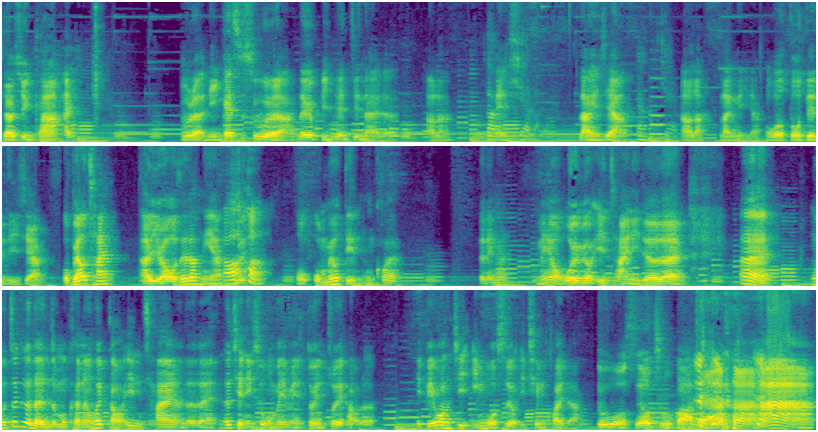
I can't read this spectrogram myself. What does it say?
小训咖，哎，输了，你应该是输了啦。那个冰片进来了，好了，让一下，让一下，让一下，好了，让你啊，我多点几下，我不要猜，哎呦，我再让你啊，我我没有点很快啊，等你看，没有，我也没有硬猜你，对不对？哎，我这个人怎么可能会搞硬猜啊，对不对？而且你是我妹妹，对你最好了。你别忘记，赢我是有一千块的，赌我是有处罚的 啊！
